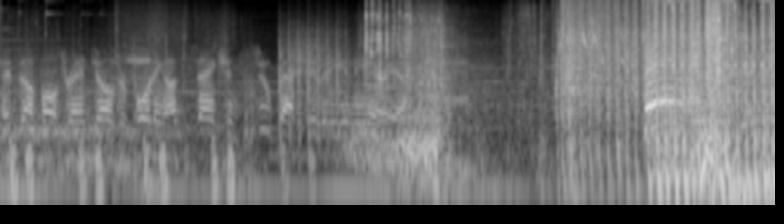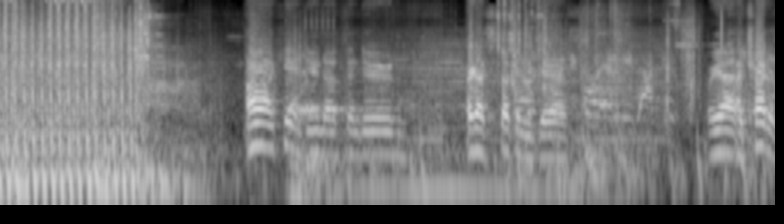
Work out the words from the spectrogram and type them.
Heads up, Ultra Intel's reporting unsanctioned soup activity in the area. Oh, I can't do nothing, dude. I got stuck in the gas. 24 enemies active. Where you at? I tried to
